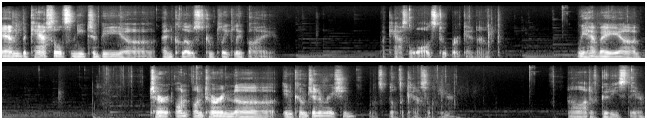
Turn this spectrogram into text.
And the castles need to be uh, enclosed completely by, by castle walls to work it out we have a uh, turn on on turn uh, income generation. Let's build a castle here a lot of goodies there.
